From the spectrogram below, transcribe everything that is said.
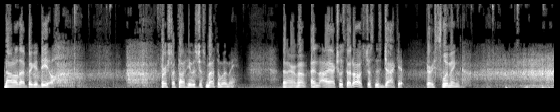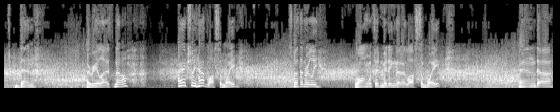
Not all that big a deal. First, I thought he was just messing with me. Then I remember, and I actually said, "Oh, it's just this jacket, very slimming." Then I realized, no, I actually have lost some weight. There's nothing really wrong with admitting that I lost some weight. And uh,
